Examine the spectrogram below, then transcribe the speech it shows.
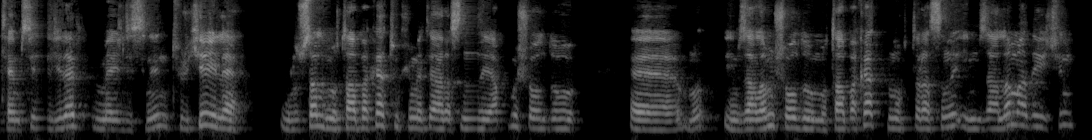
Temsilciler Meclisi'nin Türkiye ile Ulusal Mutabakat Hükümeti arasında yapmış olduğu imzalamış olduğu mutabakat muhtırasını imzalamadığı için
